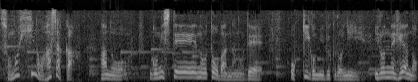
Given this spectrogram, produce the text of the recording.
その日の朝か、あの、ゴミ捨ての当番なので、大きいゴミ袋にいろんな部屋の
